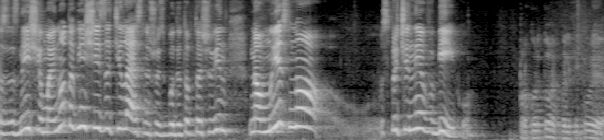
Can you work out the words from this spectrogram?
знищив майно, то він ще й за тілесне щось буде. Тобто, що він навмисно спричинив бійку. Прокуратура кваліфікує,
